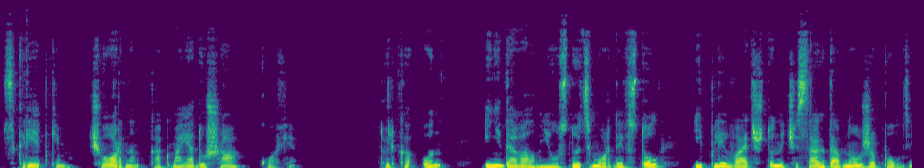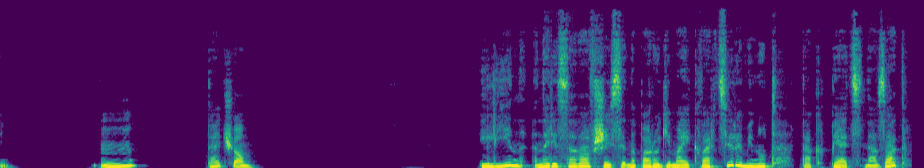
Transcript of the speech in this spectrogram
С крепким, черным, как моя душа, кофе. Только он и не давал мне уснуть мордой в стол и плевать, что на часах давно уже полдень. «М? Ты о чем?» Ильин, нарисовавшийся на пороге моей квартиры минут так пять назад,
